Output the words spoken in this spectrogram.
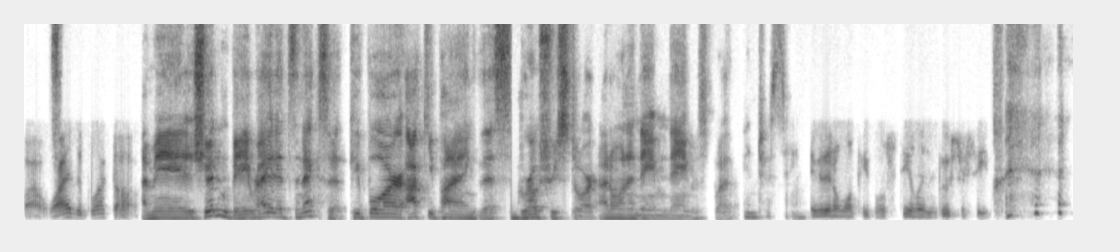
Wow. Why is it blocked off? I mean, it shouldn't be, right? It's an exit. People are occupying this grocery store. I don't want to name names, but Interesting. Maybe they don't want people stealing booster seats.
